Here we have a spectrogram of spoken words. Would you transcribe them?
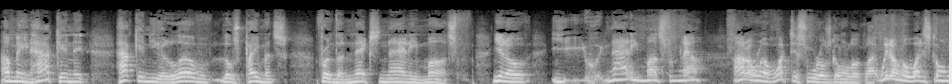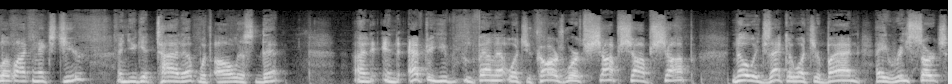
I mean, how can it? How can you love those payments for the next 90 months? You know, 90 months from now, I don't know what this world's going to look like. We don't know what it's going to look like next year. And you get tied up with all this debt. And, and after you've found out what your car's worth, shop, shop, shop know exactly what you're buying. Hey, research.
